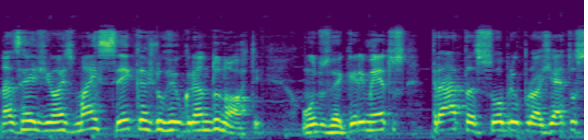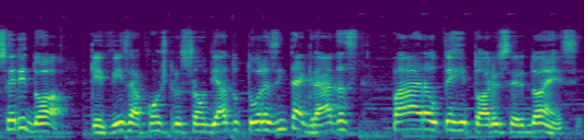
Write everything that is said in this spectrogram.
nas regiões mais secas do Rio Grande do Norte. Um dos requerimentos trata sobre o projeto Seridó, que visa a construção de adutoras integradas para o território seridoense.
